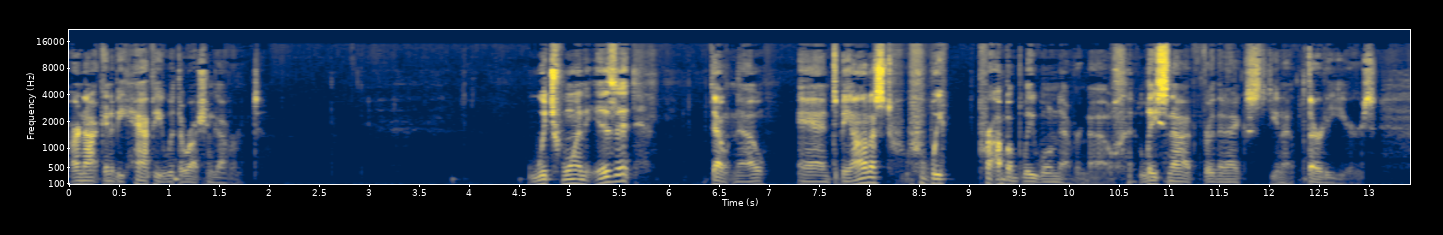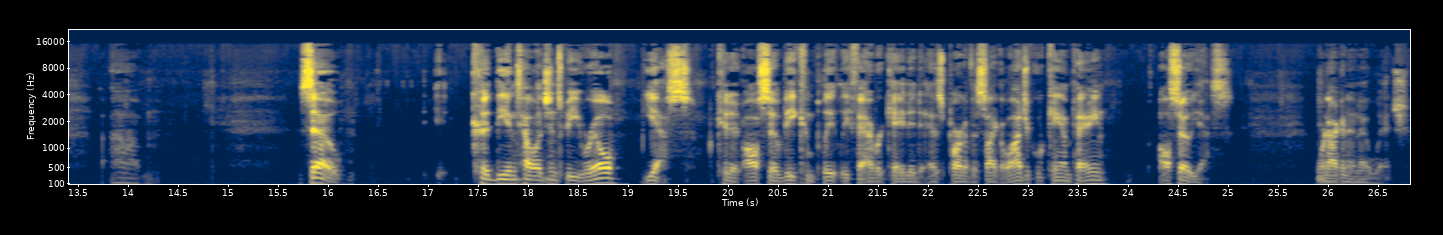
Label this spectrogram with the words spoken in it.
are not going to be happy with the Russian government. Which one is it? don't know. And to be honest, we probably will never know, at least not for the next, you know, 30 years. Um, so, could the intelligence be real? Yes. Could it also be completely fabricated as part of a psychological campaign? Also, yes. We're not going to know which.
